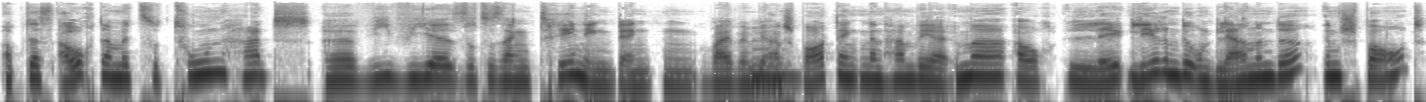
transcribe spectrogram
ob das auch damit zu tun hat, äh, wie wir sozusagen Training denken. Weil wenn wir mhm. an Sport denken, dann haben wir ja immer auch Le Lehrende und Lernende im Sport.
